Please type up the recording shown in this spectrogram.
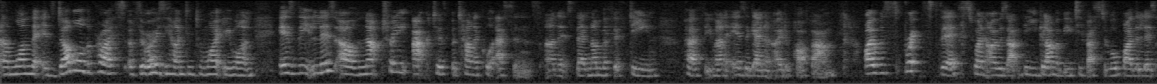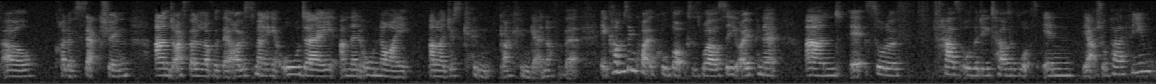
and one that is double the price of the Rosie Huntington Whiteley one is the Liz Earle Naturally Active Botanical Essence and it's their number 15 perfume and it is again an eau de parfum. I was spritzed this when I was at the Glamour Beauty Festival by the Liz Earle kind of section and I fell in love with it. I was smelling it all day and then all night and I just couldn't I couldn't get enough of it. It comes in quite a cool box as well so you open it and it sort of has all the details of what's in the actual perfume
